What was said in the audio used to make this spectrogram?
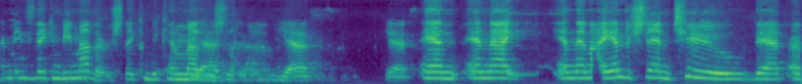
That means they can be mothers. They can become mothers. Yes. yes. Yes. And and I and then I understand too that uh,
